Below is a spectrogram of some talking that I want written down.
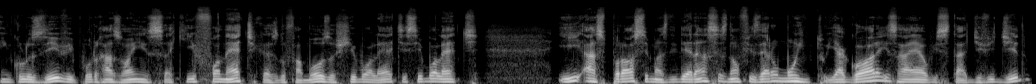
inclusive por razões aqui fonéticas do famoso Shibolete e Sibolete. E as próximas lideranças não fizeram muito. E agora Israel está dividido,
